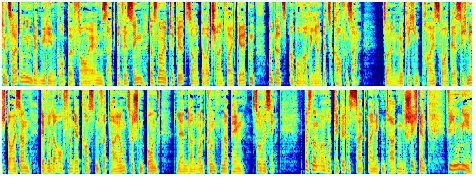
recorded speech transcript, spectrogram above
Den Zeitungen der Mediengruppe VRM sagte Wissing, das neue Ticket soll deutschlandweit gelten und als Abo-Variante zu kaufen sein. Zu einem möglichen Preis wollte er sich nicht äußern, der würde auch von der Kostenverteilung zwischen Bund, Ländern und Kunden abhängen, so Wissing. Das 9-Euro-Ticket ist seit einigen Tagen Geschichte. Für Juni,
